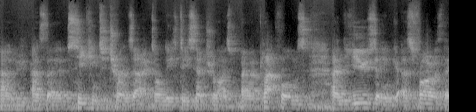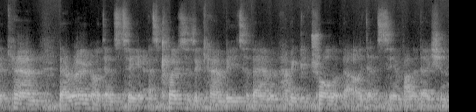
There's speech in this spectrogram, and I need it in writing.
um, as they're seeking to transact on these decentralized uh, platforms and using, as far as they can, their own identity as close as it can be to them and having control of that identity and validation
